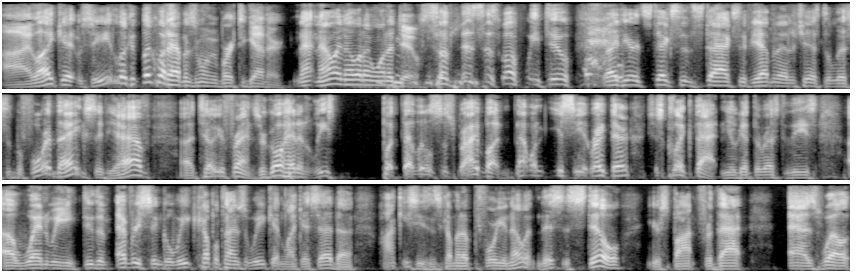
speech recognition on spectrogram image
I like it. See, look at look what happens when we work together. Now, now I know what I want to do. so this is what we do right here at Sticks and Stacks. If you haven't had a chance to listen before, thanks. If you have, uh, tell your friends or go ahead and at least put that little subscribe button. That one, you see it right there. Just click that, and you'll get the rest of these uh, when we do them every single week, a couple times a week. And like I said, uh, hockey season's coming up before you know it. And this is still your spot for that as well.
